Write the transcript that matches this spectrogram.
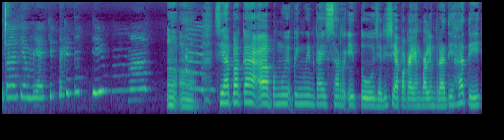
kalau dia melihat kita kita dimak. Uh-uh. Siapakah uh, pengu- penguin kaisar itu? Jadi siapakah yang paling berhati-hati?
